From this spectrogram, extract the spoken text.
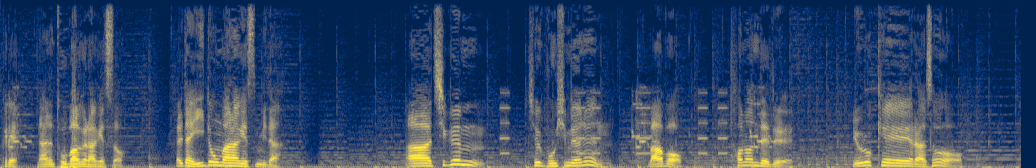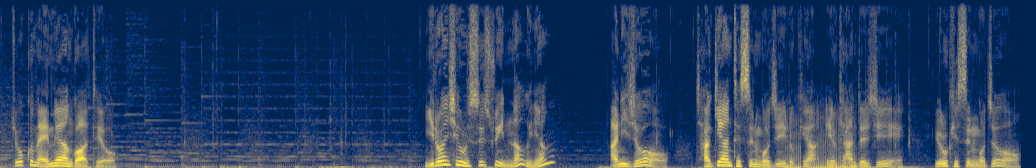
그래 나는 도박을 하겠어. 일단 이동만 하겠습니다. 아 지금 저기 보시면은 마법 턴언데드 요렇게라서 조금 애매한 것 같아요. 이런 식으로 쓸 수 있나 그냥? 아니죠 자기한테 쓰는 거지? 이렇게 아- 이렇게 안 되지? 이렇게 쓰는 거죠?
